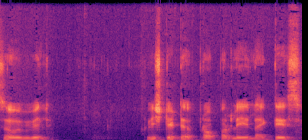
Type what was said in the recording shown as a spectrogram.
so we will twist it properly like this.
